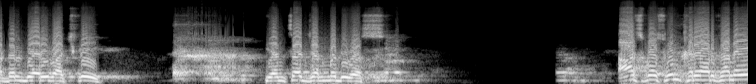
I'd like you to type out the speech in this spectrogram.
अटल बिहारी वाजपेयी यांचा जन्मदिवस. आजपासून खऱ्या अर्थाने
